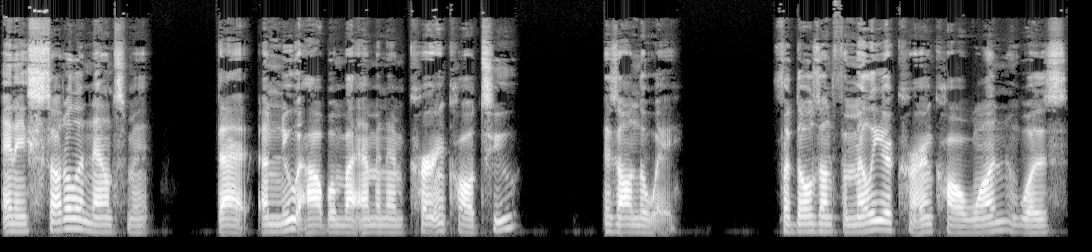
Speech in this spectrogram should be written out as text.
and a subtle announcement that a new album by Eminem, Curtain Call 2, is on the way. For those unfamiliar, Curtain Call 1 was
